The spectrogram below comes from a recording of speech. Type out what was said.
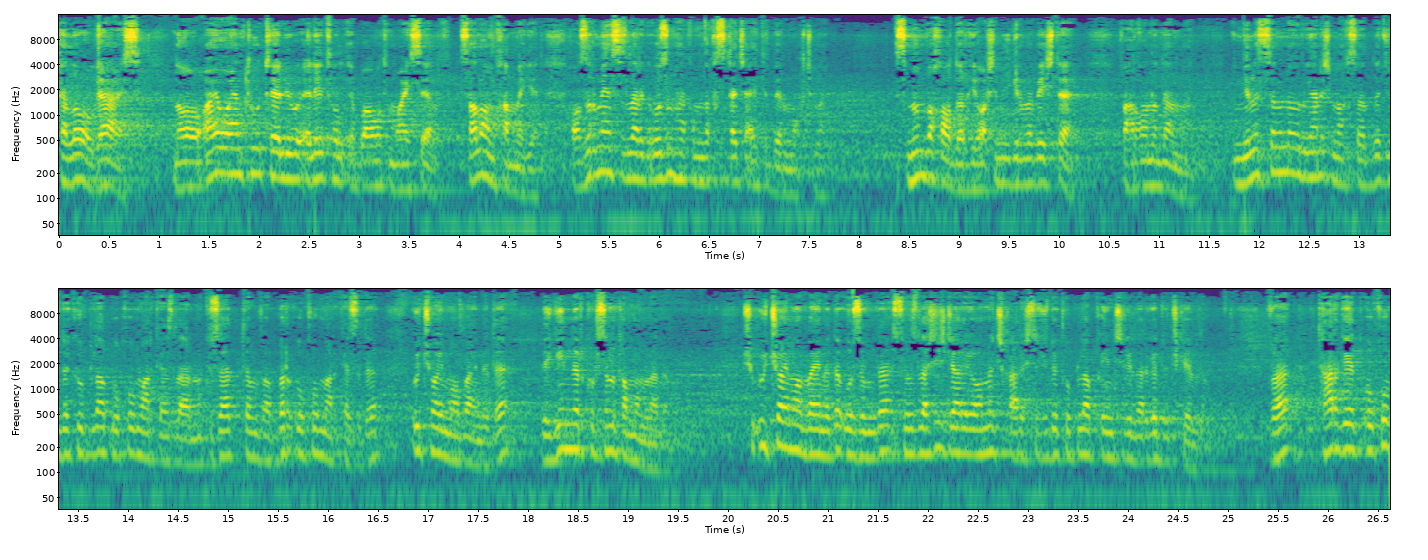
Hello guys. Now I want to tell you a little about myself. Salom hammaga. Hozir men sizlarga o'zim haqimda qisqacha aytib bermoqchiman. Ismim Bahodir, yoshim 25 ta. Farg'onadanman. Ingliz tilini o'rganish maqsadida juda ko'plab o'quv markazlarini kuzatdim va bir o'quv markazida 3 oy mobaynida beginner kursini tamomladim. Shu 3 oy mobaynida o'zimda so'zlashish jarayonini chiqarishda juda ko'plab qiyinchiliklarga duch keldim. Va Target o'quv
